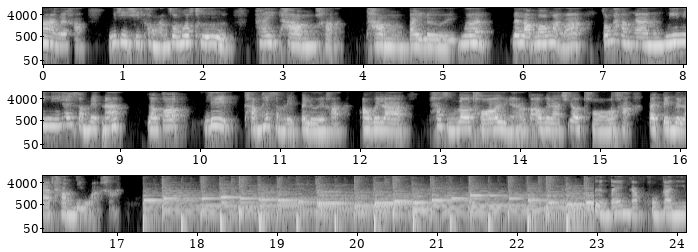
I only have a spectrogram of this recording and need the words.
มากๆเลยค่ะ วิธีคิดของน้ำส้มก็คือให้ทำค่ะทำไปเลย เมื่อได้รับมอบหมายว่า ต้องทำงานนี้นี้นี้ให้สำเร็จนะ แล้วก็รีบทำให้สำเร็จไปเลยค่ะ เอาเวลาถ้าสมมติเราท้ออยู่เนี่ยเราก็เอาเวลาที่เราท้อค่ะ ไปเป็นเวลาทำดีกว่าค่ะตื่นเต้นกับโครงการนี้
